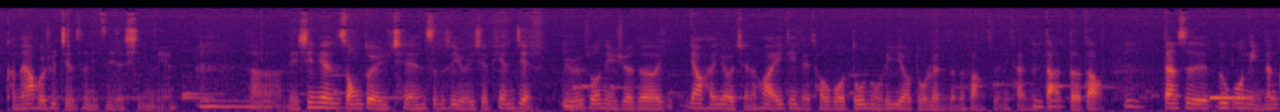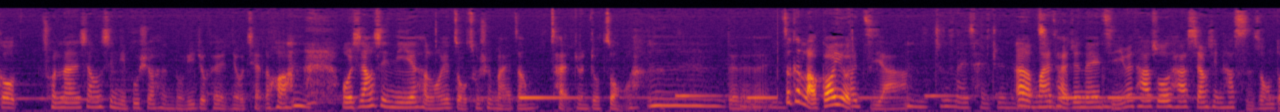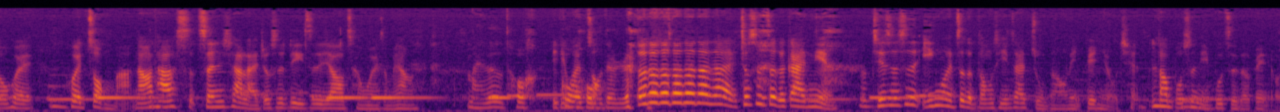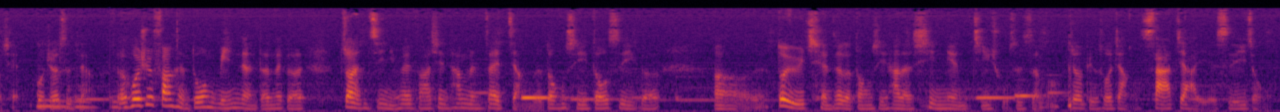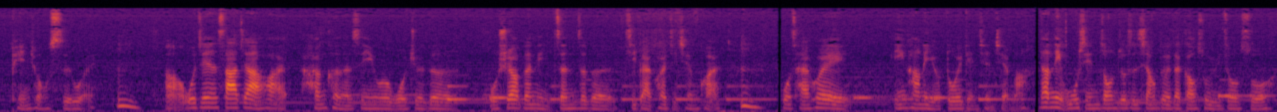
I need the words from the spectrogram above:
可能要回去检测你自己的信念，嗯，呃，你信念中对于钱是不是有一些偏见？比如说，你觉得要很有钱的话，一定得透过多努力、又多认真的方式，你才能达得到。嗯，但是如果你能够纯然相信你不需要很努力就可以很有钱的话，我相信你也很容易走出去买一张彩券就中了。嗯，对对对，这个老高有一集啊，就是买彩券，呃，买彩券那一集，因为他说他相信他始终都会会中嘛，然后他生下来就是立志要成为怎么样？买乐透一定会中的人，对对对对对对对，就是这个概念。其实是因为这个东西在阻挠你变有钱，倒不是你不值得变有钱。我觉得是这样。我会去翻很多名人的那个传记，你会发现他们在讲的东西都是一个，呃，对于钱这个东西，他的信念基础是什么？就比如说讲杀价也是一种贫穷思维。嗯啊，我今天杀价的话，很可能是因为我觉得我需要跟你争这个几百块几千块，嗯，我才会。银行里有多一点钱钱吗？那你无形中就是相对在告诉宇宙说，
